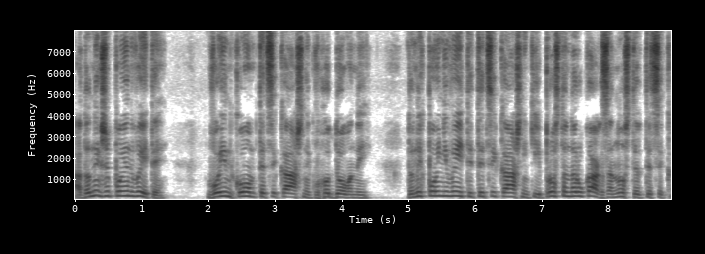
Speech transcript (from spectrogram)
А до них же повинен вийти воєнком ТЦКшник вгодований. До них повинні вийти ТЦКшники і просто на руках заносити в ТЦК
